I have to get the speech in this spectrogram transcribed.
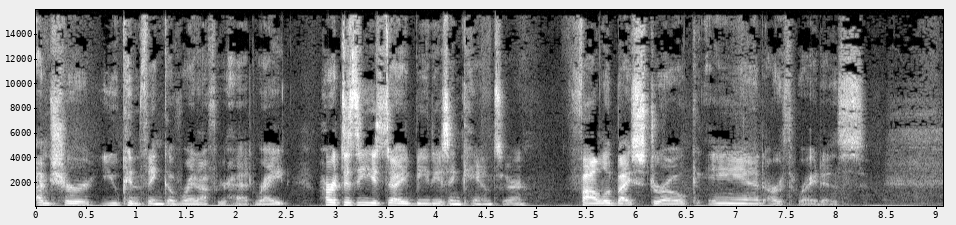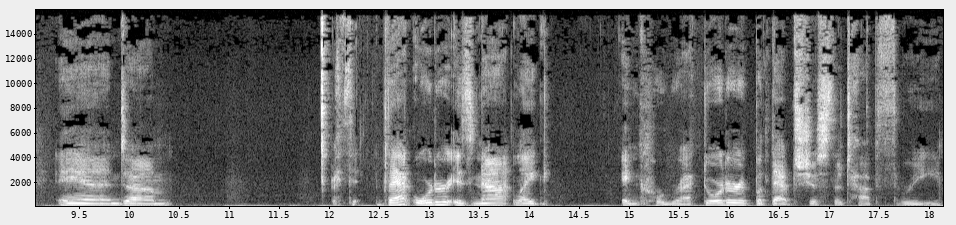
I'm sure you can think of right off your head, right? Heart disease, diabetes, and cancer, followed by stroke and arthritis. And um, th- that order is not like in correct order, but that's just the top three.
